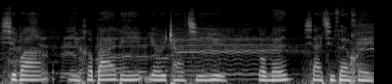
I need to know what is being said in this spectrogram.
希望你和巴黎有一场奇遇。我们下期再会。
